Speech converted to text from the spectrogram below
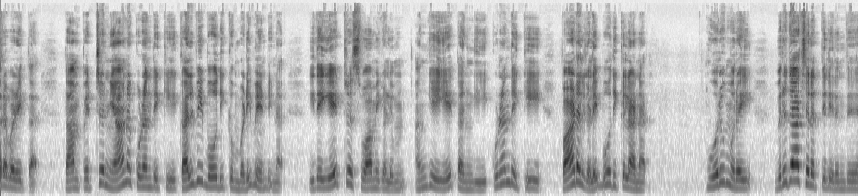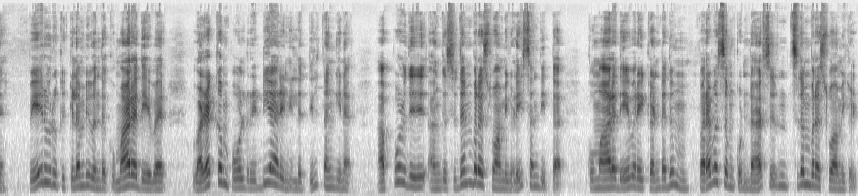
வரவழைத்தார். தாம் பெற்ற ஞான குழந்தைக்கு கல்வி போதிக்கும்படி வேண்டினார். இதை ஏற்ற சுவாமிகளும் அங்கேயே தங்கி குழந்தைக்கு பாடல்களை போதிக்கலானார். ஒரு முறை விருதாச்சலத்திலிருந்து பேரூருக்கு கிளம்பி வந்த குமாரதேவர் வழக்கம் போல் ரெட்டியாரின் இல்லத்தில் தங்கினார். அப்பொழுது அங்கு சிதம்பர சுவாமிகளை சந்தித்தார். குமாரதேவரை கண்டதும் பரவசம் கொண்டார் சிதம்பர சுவாமிகள்.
